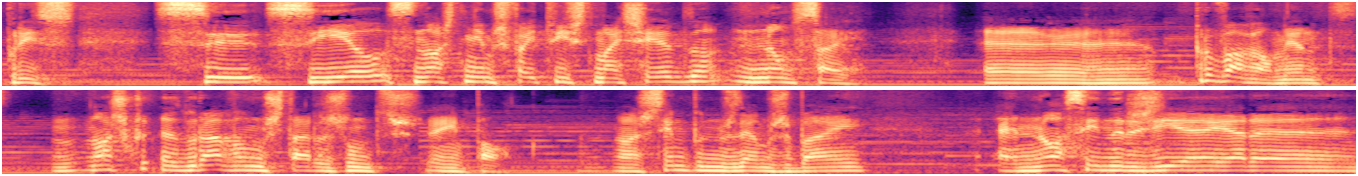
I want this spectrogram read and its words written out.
Por isso, se, se, ele, se nós tínhamos feito isto mais cedo, não sei. Eh, provavelmente. Nós adorávamos estar juntos em palco. Nós sempre nos demos bem. A nossa energia era,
